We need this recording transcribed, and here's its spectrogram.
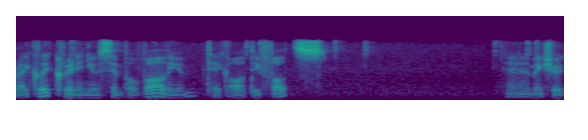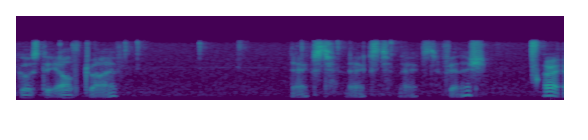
right click, create a new simple volume, take all defaults, and make sure it goes to L drive. Next, next, next, finish. All right,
